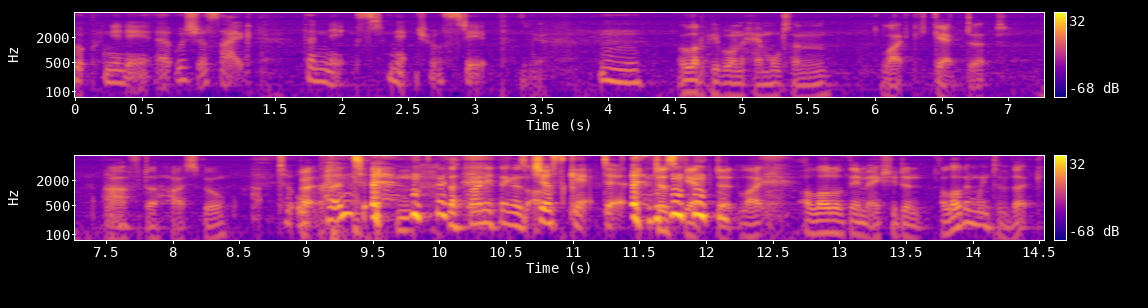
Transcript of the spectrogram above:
Auckland Uni. It was just like the next natural step. Yeah. Mm, A lot of people in Hamilton like gapped it. After high school. up to But- Auckland, the funny thing is, just gapped it. just gapped it. Like a lot of them actually didn't. A lot of them went to Vic,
